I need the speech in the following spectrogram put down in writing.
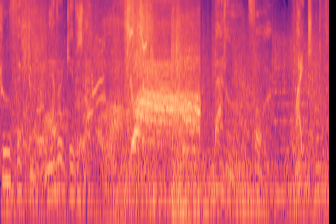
true victor never gives up. Battle 4. Fight!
